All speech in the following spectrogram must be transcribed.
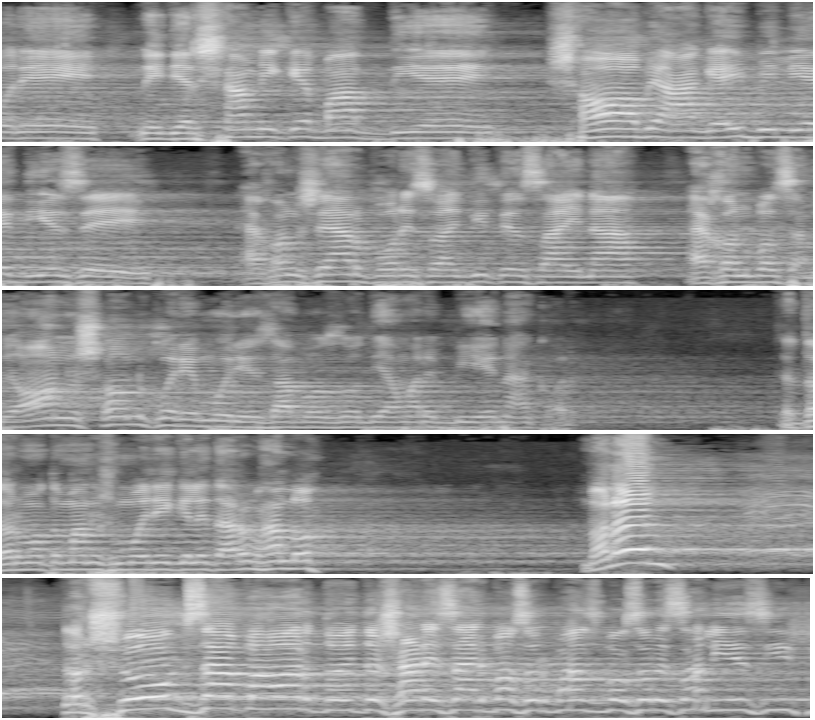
করে নিজের স্বামীকে বাদ দিয়ে সব আগেই বিলিয়ে দিয়েছে। এখন সে আর পরিচয় দিতে চায় না। এখন বলছে, আমি অনশন করে মরে যাব যদি আমার বিয়ে না করে। তো তোর মতো মানুষ মরে গেলে তারও ভালো। বলেন, তোর শোক যা পাওয়ার তুই তো সাড়ে চার বছর, পাঁচ বছরে চালিয়েছিস।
